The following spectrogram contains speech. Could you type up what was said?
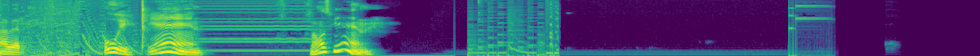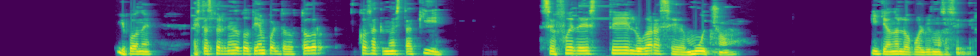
A ver. Uy, bien. Vamos bien. Y pone, estás perdiendo tu tiempo, el doctor, cosa que no está aquí. Se fue de este lugar hace mucho. Y ya no lo volvimos a seguir.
